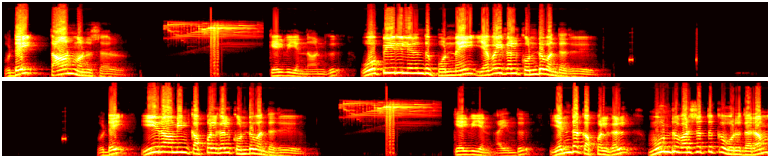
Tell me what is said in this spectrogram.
உடை தான் மனுஷர். கேள்வி எண் நான்கு. ஓப்பீரில் இருந்து பொன்னை எவைகள் கொண்டு வந்தது? உடை ஈராமின் கப்பல்கள் கொண்டு வந்தது. கேள்வி எண் ஐந்து. எந்த கப்பல்கள் மூன்று வருஷத்துக்கு ஒரு தரம்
